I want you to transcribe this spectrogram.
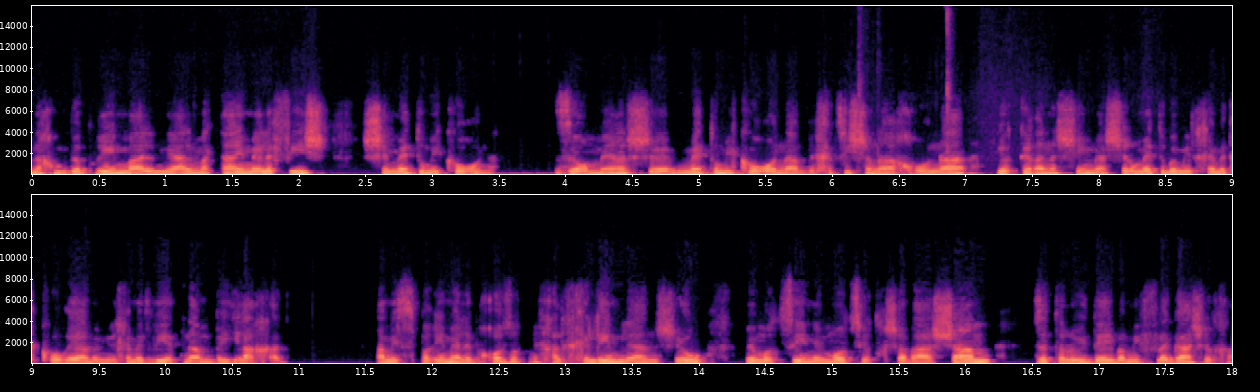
אנחנו מדברים על מעל 200 אלף איש שמתו מקורונה. זה אומר שמתו מקורונה בחצי שנה האחרונה יותר אנשים מאשר מתו במלחמת קוריאה ומלחמת וייטנאם ביחד. המספרים האלה בכל זאת מחלחלים לאנשהו ומוציאים אמוציות. עכשיו, האשם, זה תלוי די במפלגה שלך.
